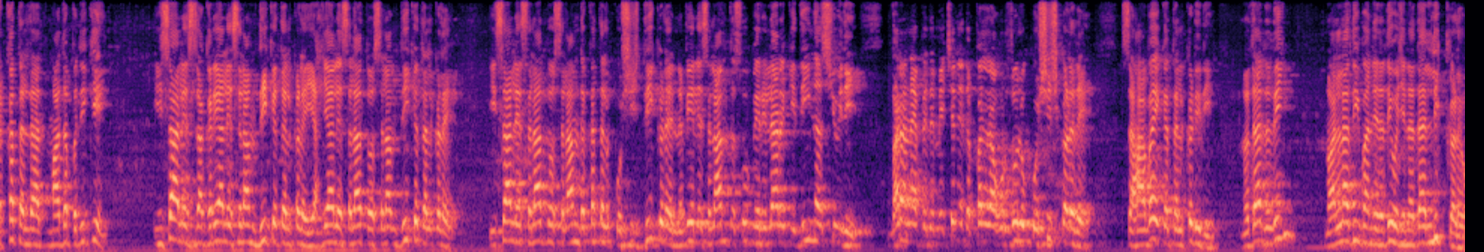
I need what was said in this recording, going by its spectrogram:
د قتل د ماده پدې کې عیسی علیه زکریا علیه السلام دی قتل کړي یحیی علیه السلام دی قتل کړي عیسی علیه السلام د قتل کوشش دی کړي نبی علیه السلام ته سو پیر لار کې دین اس شوی دی برنه په د میچنې د پل غرزولو کوشش کړي دي صحابه قتل کړي دي نو دا د دې نو الله دی باندې د دې وجنه دا لیک کړو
